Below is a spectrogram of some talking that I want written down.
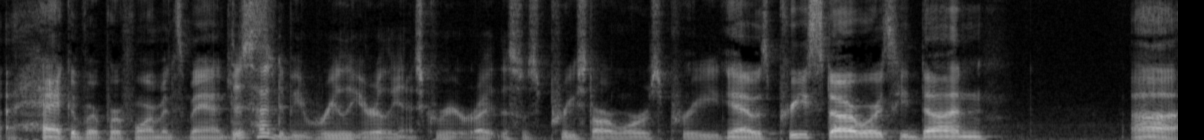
a heck of a performance, man. This had to be really early in his career, right? This was pre Star Wars, pre. Yeah, it was pre Star Wars. He'd done uh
